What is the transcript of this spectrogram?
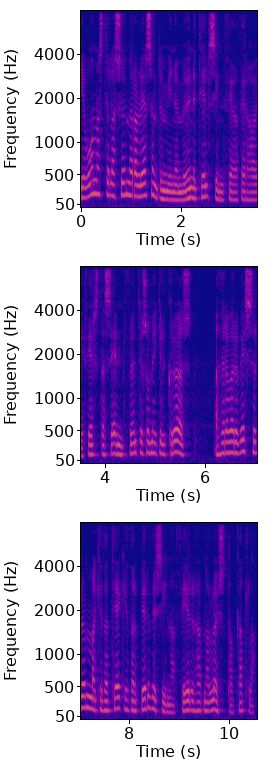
Ég vonast til að sumir af lesendum mínu muni til sín þegar þeir hafa í fyrsta sinn fundið svo mikil grös að þeirra veru vissur um að geta tekið þar byrði sína fyrirhafna laust að kalla.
